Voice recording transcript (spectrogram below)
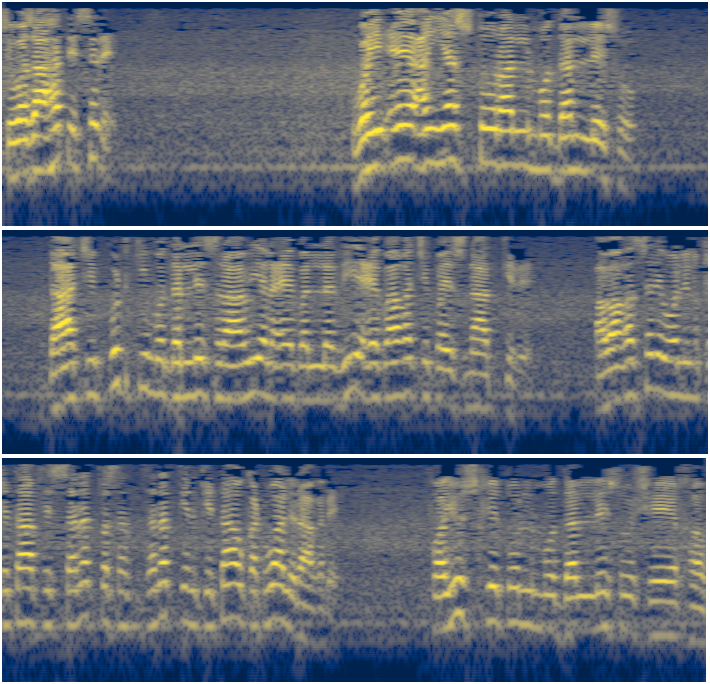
چې وضاحت سره وی اے ان یستر المدلس دا چې پټ کی مدلس راوی العیب الذی عباغه چې په اسناد کې او هغه سره ول انقطاع فی السند په سند کې انقطاع او کټوال راغله فیسقط المدلس شیخه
